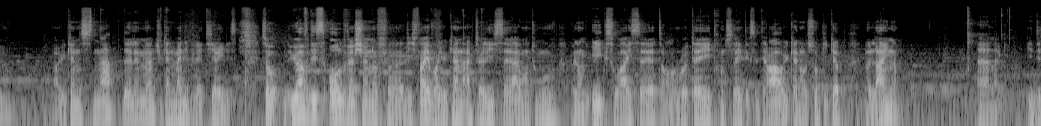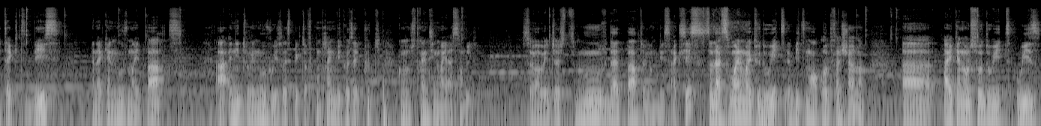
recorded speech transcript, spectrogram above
Uh, you can snap the element, you can manipulate, here it is. So you have this old version of uh, V5 where you can actually say I want to move along X, Y set or rotate, translate, etc. Or you can also pick up a line, uh, like it detects this and I can move my parts. Uh, I need to remove with respect of constraint because I put constraint in my assembly. So I will just move that part along this axis. So that's one way to do it, a bit more old-fashioned. Uh, I can also do it with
